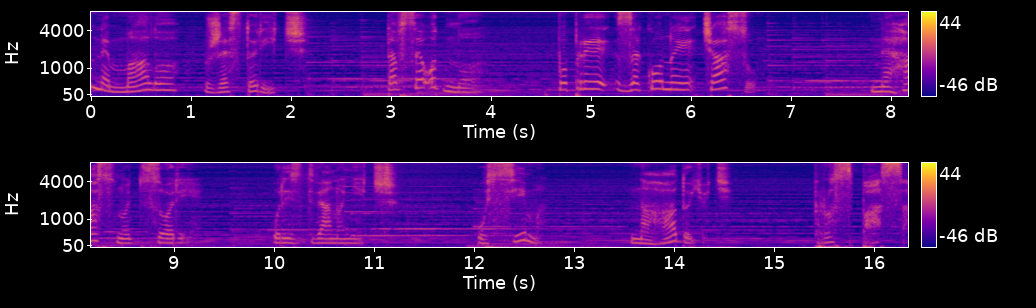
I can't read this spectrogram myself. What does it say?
немало вже сторіч. Та все одно, попри закони часу, не гаснуть зорі у різдвяну ніч. Усім нагадують про Спаса.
